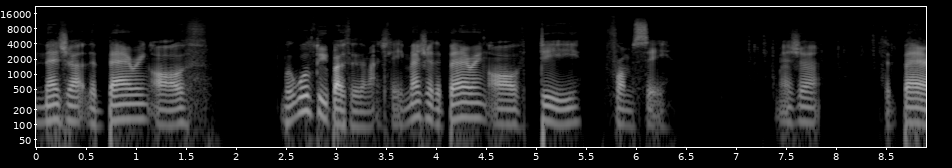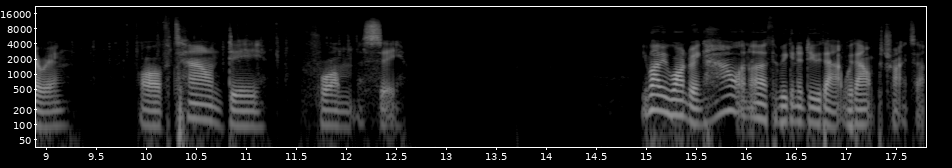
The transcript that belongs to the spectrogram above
measure the bearing of well, we'll do both of them actually. Measure the bearing of D from C. Measure the bearing of town D from C you might be wondering, how on earth are we going to do that without protractor?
